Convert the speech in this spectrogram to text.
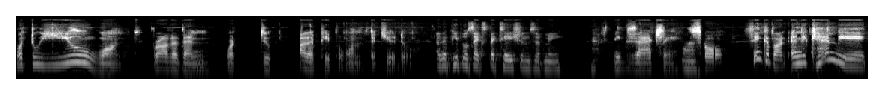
what do you want? rather than what do other people want that you do. Other people's expectations of me. exactly. Yeah. So think about, and it can be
